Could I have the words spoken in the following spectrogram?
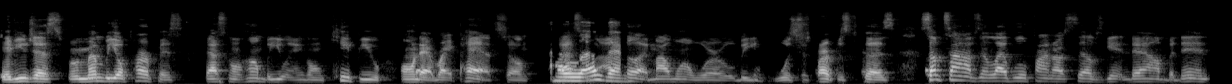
If you just remember your purpose, that's gonna humble you and gonna keep you on that right path. So I love that. I feel like my one word will be was just purpose because sometimes in life we'll find ourselves getting down, but then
